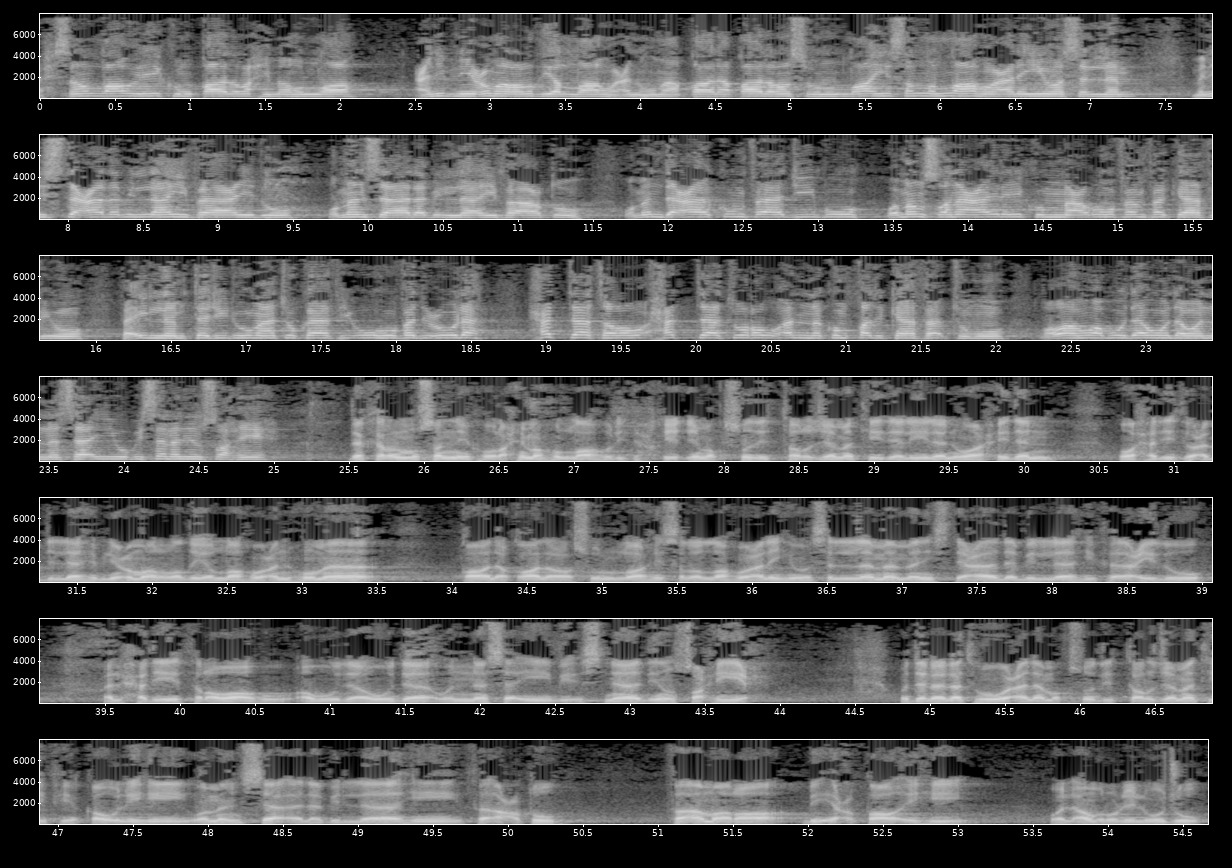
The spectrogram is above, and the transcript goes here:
أحسن الله إليكم قال رحمه الله عن ابن عمر رضي الله عنهما قال قال رسول الله صلى الله عليه وسلم من استعاذ بالله فأعيدوه ومن سأل بالله فأعطوه ومن دعاكم فأجيبوه ومن صنع إليكم معروفا فكافئوه فإن لم تجدوا ما تكافئوه فادعوا له حتى تروا حتى تروا أنكم قد كافأتموه رواه أبو داود والنسائي بسند صحيح. ذكر المصنف رحمه الله لتحقيق مقصود الترجمة دليلا واحدا هو حديث عبد الله بن عمر رضي الله عنهما. قال قال رسول الله صلى الله عليه وسلم من استعاذ بالله فأعذوه. الحديث رواه أبو داود والنسائي بإسناد صحيح. ودلالته على مقصود الترجمة في قوله ومن سأل بالله فأعطوه فأمر بإعطائه والأمر للوجوب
